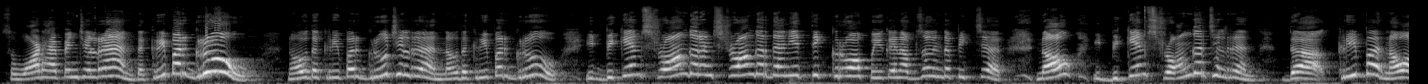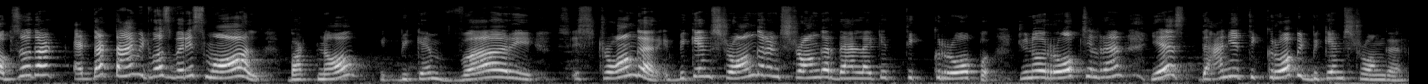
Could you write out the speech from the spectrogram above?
So what happened children? The creeper grew. Now the creeper grew children. Now the creeper grew. It became stronger and stronger than a thick rope. You can observe in the picture. Now it became stronger children. The creeper now observe that at that time it was very small. But now it became very stronger. It became stronger and stronger than like a thick rope. Do you know rope children? Yes, than a thick rope it became stronger.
